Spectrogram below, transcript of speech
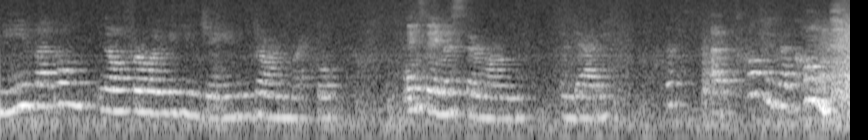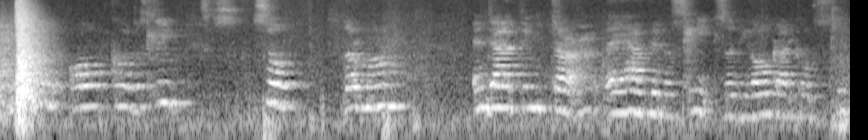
me back home. No, for Wendy and Jane, John and Michael. I think they miss their mommy and daddy. I'd probably back home. They all go to sleep. So their mom and dad think that they have been asleep, so they all gotta go to sleep.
